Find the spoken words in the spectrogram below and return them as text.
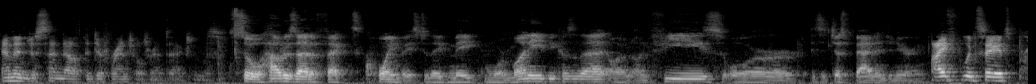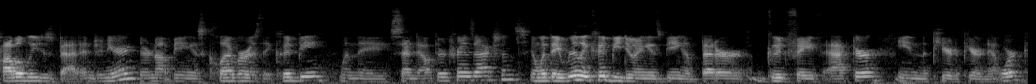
and then just send out the differential transactions. So how does that affect Coinbase? Do they make more money because of that on, on fees, or is it just bad engineering? I would say it's probably just bad engineering. They're not being as clever as they could be when they send out their transactions. And what they really could be doing is being a better good faith actor in the peer to peer network.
